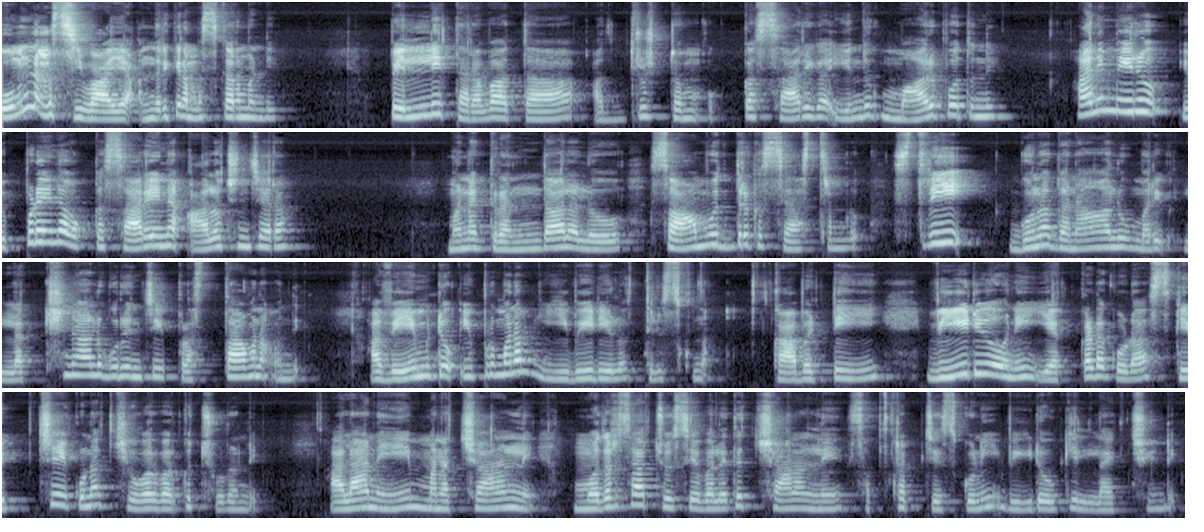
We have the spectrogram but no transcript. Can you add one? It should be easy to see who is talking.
Speaker 1: ఓం నమ శివాయ. అందరికీ నమస్కారం అండి పెళ్ళి తర్వాత అదృష్టం ఒక్కసారిగా ఎందుకు మారిపోతుంది? అని మీరు ఎప్పుడైనా ఒక్కసారైనా ఆలోచించారా? మన గ్రంథాలలో సాముద్రిక శాస్త్రంలో స్త్రీ గుణగణాలు మరియు లక్షణాల గురించి ప్రస్తావన ఉంది. అవేమిటో ఇప్పుడు మనం ఈ వీడియోలో తెలుసుకుందాం. కాబట్టి వీడియోని ఎక్కడ కూడా స్కిప్ చేయకుండా చివరి వరకు చూడండి. అలానే మన ఛానల్ని మొదటిసారి చూసే వాళ్ళైతే ఛానల్ని సబ్స్క్రైబ్ చేసుకుని వీడియోకి లైక్ చేయండి.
